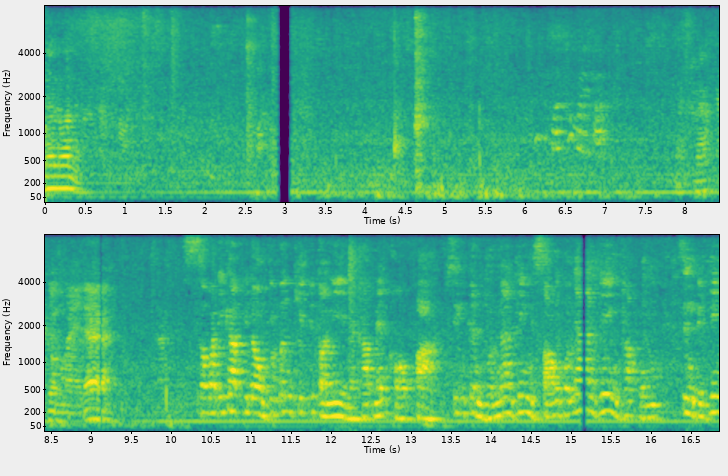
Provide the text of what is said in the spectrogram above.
แน่นอน นะครับเกินใหม่เด้อ สวัสดีครับพี่น้องที่เบิ่งคลิปที่ตอนนี้นะครับเม็ดขอฝากซิงเกิลผลงานเพล งสองผลงานเพลงครับผมซึ่งเป็นเพลง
